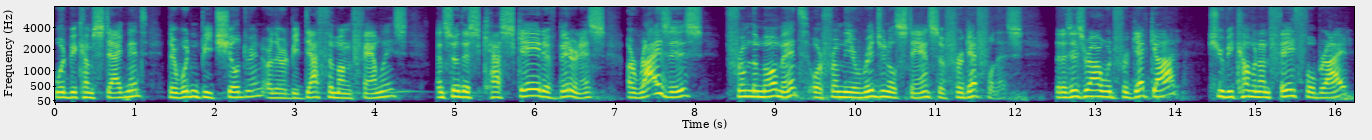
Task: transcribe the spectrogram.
would become stagnant, there wouldn't be children, or there would be death among families. And so this cascade of bitterness arises from the moment or from the original stance of forgetfulness. That as Israel would forget God, she would become an unfaithful bride.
